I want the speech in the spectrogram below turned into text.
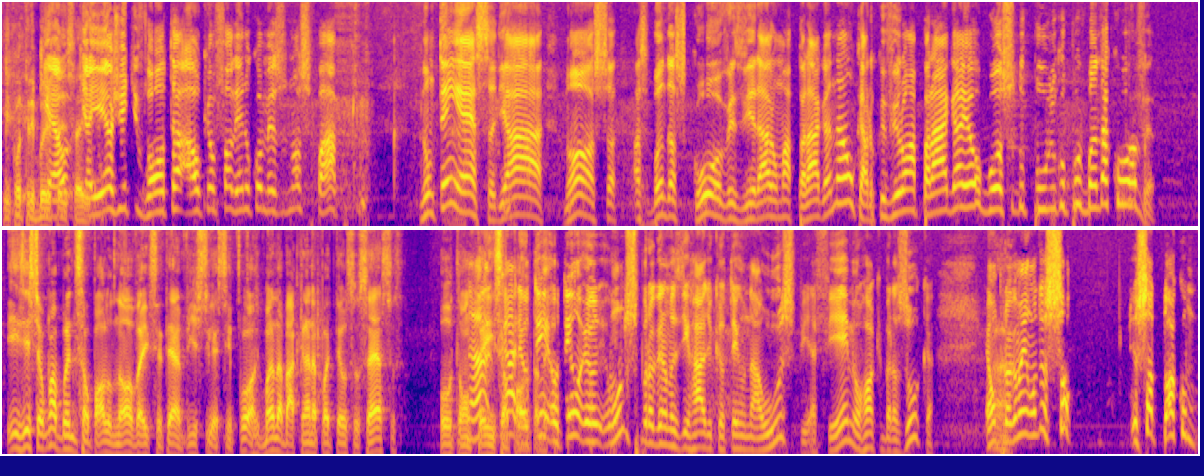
Que contribui é, para o- isso aí. que aí a gente volta ao que eu falei no começo do nosso papo. Não tem essa de, ah, nossa, as bandas covers viraram uma praga. Não, cara, o que virou uma praga é o gosto do público por banda cover. E Existe alguma banda de São Paulo nova aí que você tenha visto que assim, pô, banda bacana pode ter um sucesso? Ou não, tem em São cara, Paulo eu tenho, eu tenho eu- um dos programas de rádio que eu tenho na USP, FM, o Rock Brazuca, é um Ah. programa onde eu só, eu só toco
